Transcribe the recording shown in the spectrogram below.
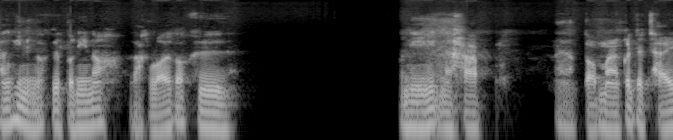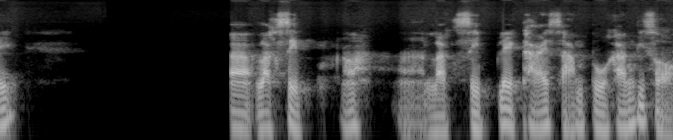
รั้งที่หนึ่งก็คือตัวนี้เนาะหลักร้อยก็คือตัวนี้นะครับต่อมาก็จะใช้อ่าหลักสิบเนาะอ่าหลักสิบเลขท้ายสามตัวครั้งที่สอง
